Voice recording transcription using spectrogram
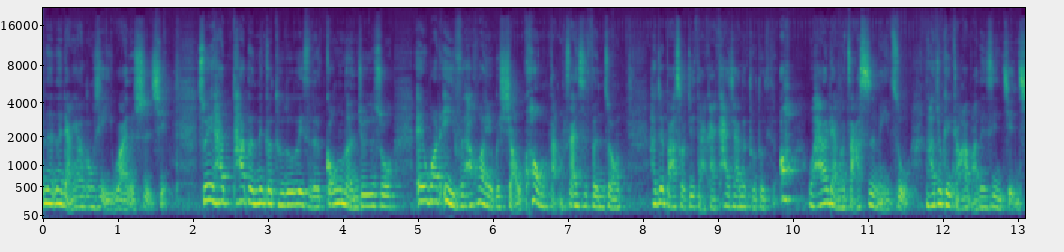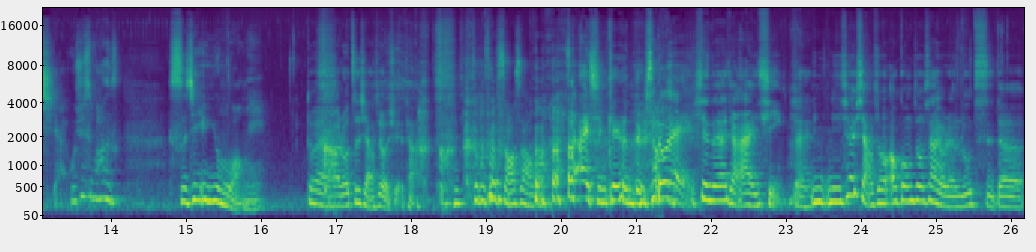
那那两样东西以外的事情。所以他他的那个 to do list 的功能就是说，哎，what if 他忽然有个小空档三十分钟，他就把手机打开看一下那 to do list，哦，我还有两个杂事没做，然后他就可以赶快把那件事情捡起来。我觉得是妈的时间运用网哎、对啊，罗志祥是有学他。多多少少吗，在爱情 calendar 上。对，现在在讲爱情。对你你会想说，哦，工作上有人如此的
